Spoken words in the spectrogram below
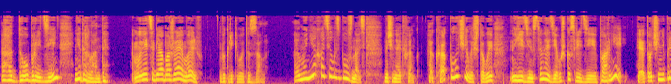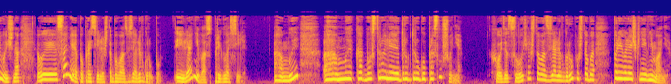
«А, «Добрый день, Нидерланды!» «Мы тебя обожаем, эльф!» — выкрикивают из зала. «А «Мне хотелось бы узнать», — начинает Хэнк, «как получилось, что вы единственная девушка среди парней? Это очень непривычно. Вы сами попросили, чтобы вас взяли в группу? Или они вас пригласили?» «А мы... А мы как бы устроили друг другу прослушивание», Ходят слухи, что вас взяли в группу, чтобы привлечь к ней внимание.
